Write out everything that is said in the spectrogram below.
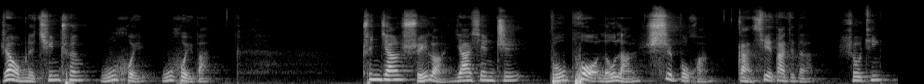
让我们的青春无悔无悔吧。春江水暖鸭先知，不破楼兰誓不还。感谢大家的收听。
